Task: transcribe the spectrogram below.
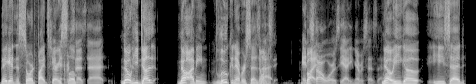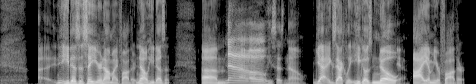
They get in a sword fight. It's She very slow. Says that. no, he does. No, I mean Luke never says No, that. in, in But- Star Wars, yeah, he never says that. No, he go. He said. Uh, he doesn't say you're not my father. No, he doesn't. Um, No, he says no. yeah, exactly. He goes, "No, Yeah. I am your father."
